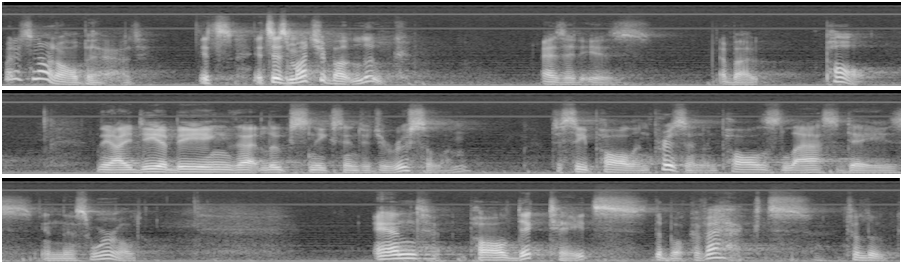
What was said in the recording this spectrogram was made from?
but it's not all bad. It's, it's as much about Luke as it is about Paul. The idea being that Luke sneaks into Jerusalem to see Paul in prison and Paul's last days in this world. And Paul dictates the book of Acts to Luke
